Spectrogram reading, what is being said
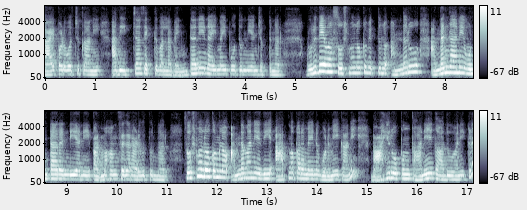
గాయపడవచ్చు కానీ, అది ఇచ్ఛాశక్తి వల్ల వెంటనే నయమైపోతుంది అని చెప్తున్నారు. గురుదేవ సూక్ష్మలోక వ్యక్తులు అందరూ అందంగానే ఉంటారండి అని పరమహంస గారు అడుగుతున్నారు. సూక్ష్మలోకంలో అందమనేది ఆత్మపరమైన గుణమే కానీ బాహ్యరూపం కానే కాదు అని ఇక్కడ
